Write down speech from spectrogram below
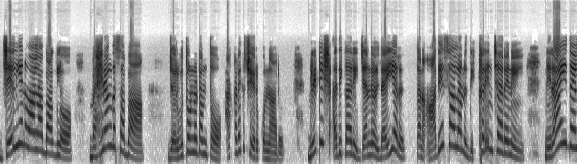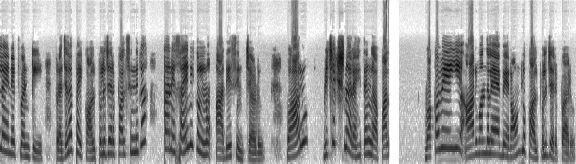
జలియన్ వాలాబాగ్లో బహిరంగ సభ జరుగుతుండటంతో అక్కడికి చేరుకున్నారు. బ్రిటిష్ అధికారి జనరల్ డయ్యర్ తన ఆదేశాలను ధిక్కరించారని నిరాయుధులైనటువంటి ప్రజలపై కాల్పులు జరపాల్సిందిగా తన సైనికులను ఆదేశించాడు. వారు విచక్షణ రహితంగా ఒక వెయ్యి ఆరు వందల యాభై రౌండ్లు కాల్పులు జరిపారు.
